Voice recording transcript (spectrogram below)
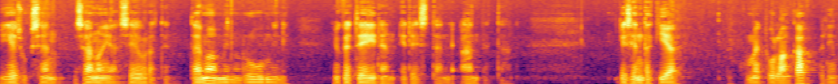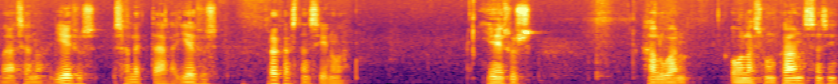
Jeesuksen sanoja seuraten. Tämä on minun ruumiini, joka teidän edestänne annetaan. Ja sen takia, kun me tullaan kappeliin, voidaan sanoa, Jeesus, sä olet täällä. Jeesus, rakastan sinua. Jeesus, haluan olla sun kanssasi,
